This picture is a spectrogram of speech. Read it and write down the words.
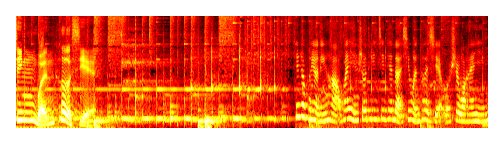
新闻特写。听众朋友您好，欢迎收听今天的新闻特写，我是王涵莹。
